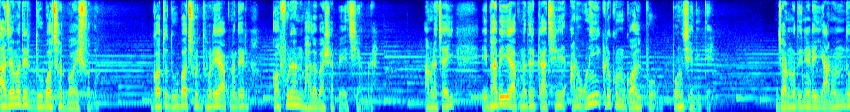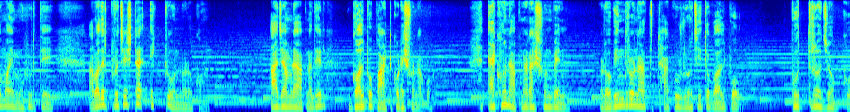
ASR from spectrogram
আজ আমাদের দু বছর বয়স হলো। গত দু বছর ধরে আপনাদের অফুরান ভালোবাসা পেয়েছি আমরা। আমরা চাই এভাবেই আপনাদের কাছে আরও অনেক রকম গল্প পৌঁছে দিতে। জন্মদিনের এই আনন্দময় মুহূর্তে আমাদের প্রচেষ্টা একটু অন্যরকম। আজ আমরা আপনাদের গল্প পাঠ করে শোনাব। এখন আপনারা শুনবেন রবীন্দ্রনাথ ঠাকুর রচিত গল্প, পুত্রযজ্ঞ।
